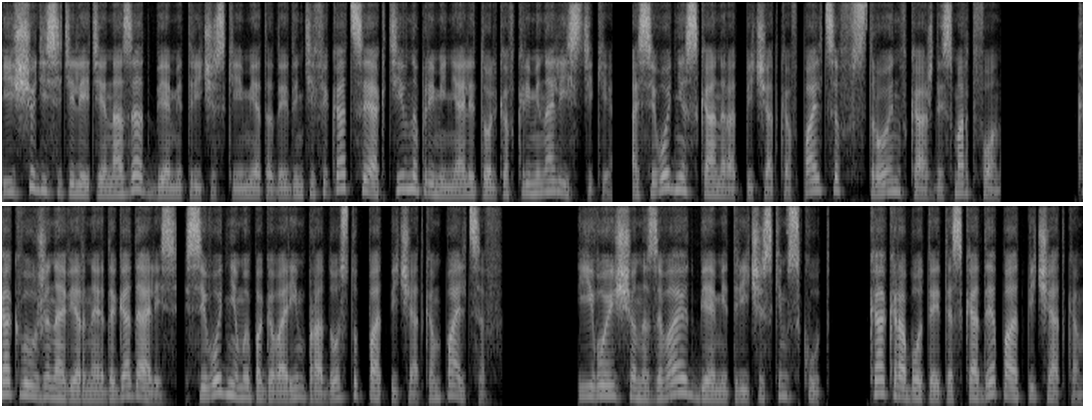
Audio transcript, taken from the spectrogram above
Еще десятилетия назад биометрические методы идентификации активно применяли только в криминалистике, а сегодня сканер отпечатков пальцев встроен в каждый смартфон. Как вы уже, наверное, догадались, сегодня мы поговорим про доступ по отпечаткам пальцев. Его еще называют биометрическим скут. Как работает СКД по отпечаткам?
